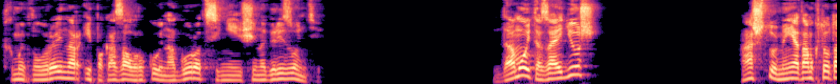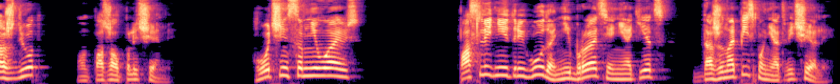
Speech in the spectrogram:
хмыкнул Рейнар и показал рукой на город, синеющий на горизонте. «Домой-то зайдешь?» «А что, меня там кто-то ждет?» — он пожал плечами. «Очень сомневаюсь. Последние три года ни братья, ни отец даже на письма не отвечали.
